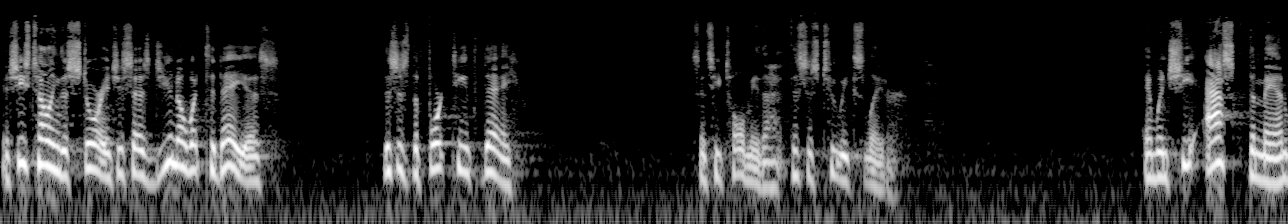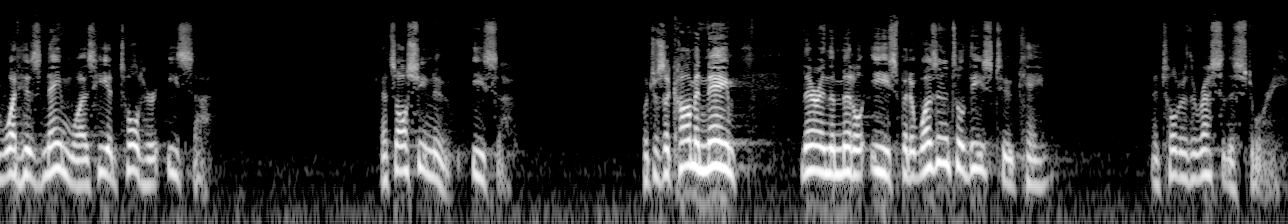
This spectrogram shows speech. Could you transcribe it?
And she's telling this story, and she says, do you know what today is? This is the 14th day since he told me that. This is two weeks later. And when she asked the man what his name was, he had told her Isa. That's all she knew, Isa, which was a common name there in the Middle East. But it wasn't until these two came and told her the rest of the story.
